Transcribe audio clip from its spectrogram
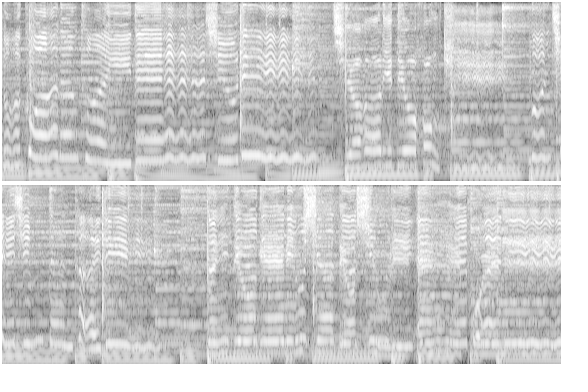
单看人团圆在想你。请你着放弃，阮痴心等待你，对着月亮写着想你的批字。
